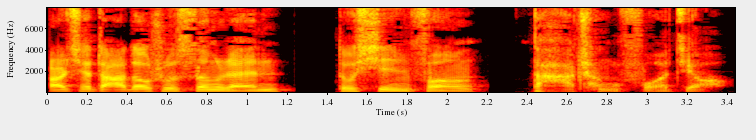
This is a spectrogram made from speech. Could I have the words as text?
而且大多数僧人都信奉大乘佛教。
